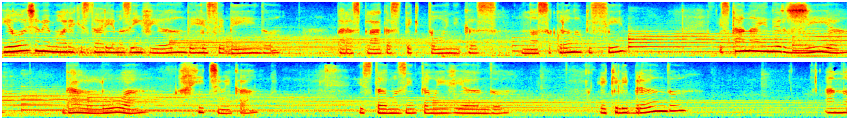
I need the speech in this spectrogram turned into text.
E hoje a memória que estaremos enviando e recebendo para as placas tectônicas, o nosso cronopsi, está na energia da lua rítmica. Estamos então enviando, equilibrando no,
